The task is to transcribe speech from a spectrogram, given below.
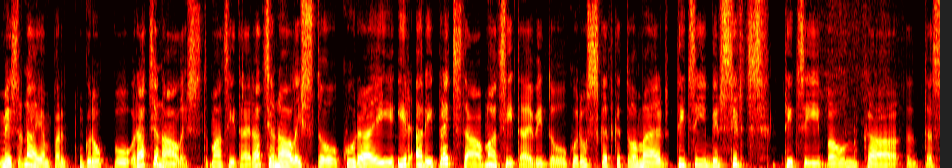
Mēs runājam par grupu racionālistu, mācītāju racionālistu, kurai ir arī pretstāvu mācītāju vidū, kur uzskata, ka tomēr ticība ir sirds ticība un ka tas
